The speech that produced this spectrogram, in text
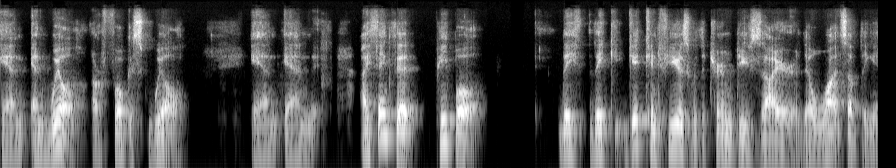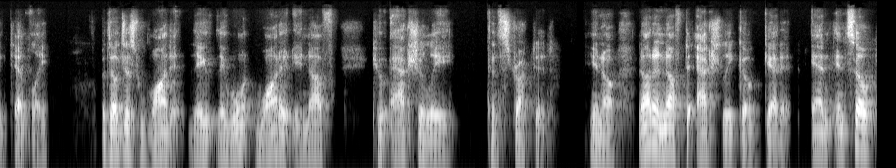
and and will or focused will. And and i think that people they they get confused with the term desire. They'll want something intently but they'll just want it. They they won't want it enough to actually construct it you know not enough to actually go get it. And and so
